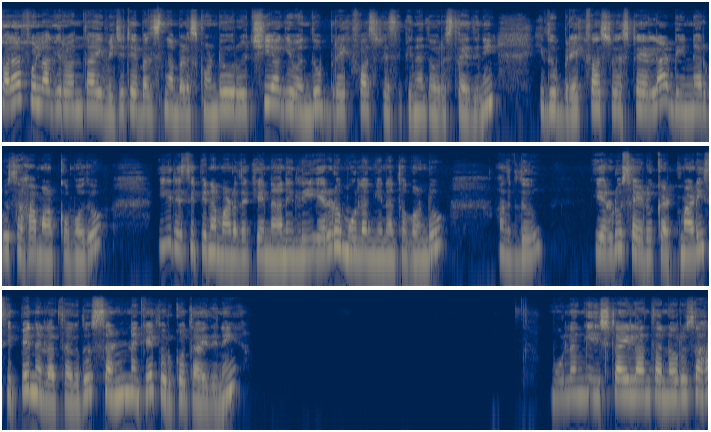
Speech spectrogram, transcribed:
ಕಲರ್ಫುಲ್ ಆಗಿರುವಂಥ ಈ ವೆಜಿಟೇಬಲ್ಸ್ನ ಬಳಸ್ಕೊಂಡು ರುಚಿಯಾಗಿ ಒಂದು ಬ್ರೇಕ್ಫಾಸ್ಟ್ ರೆಸಿಪಿನ ತೋರಿಸ್ತಾ ಇದ್ದೀನಿ. ಇದು ಬ್ರೇಕ್ಫಾಸ್ಟ್ ಅಷ್ಟೇ ಅಲ್ಲ ಡಿನ್ನರ್ಗೂ ಸಹ ಮಾಡ್ಕೊಬೋದು. ಈ ರೆಸಿಪಿನ ಮಾಡೋದಕ್ಕೆ ನಾನಿಲ್ಲಿ ಎರಡು ಮೂಲಂಗಿನ ತೊಗೊಂಡು ಅದರದ್ದು ಎರಡು ಸೈಡು ಕಟ್ ಮಾಡಿ ಸಿಪ್ಪೆನೆಲ್ಲ ತೆಗೆದು ಸಣ್ಣಗೆ ತುರ್ಕೋತಾ ಇದ್ದೀನಿ. ಮೂಲಂಗಿ ಇಷ್ಟ ಇಲ್ಲ ಅಂತ ಅನ್ನೋರು ಸಹ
